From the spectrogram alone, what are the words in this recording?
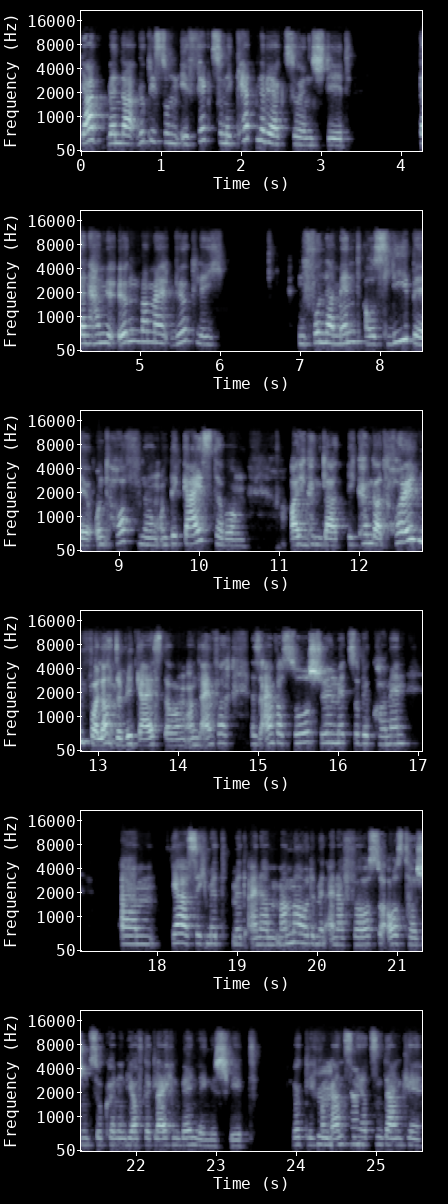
ja, wenn da wirklich so ein Effekt, so eine Kettenreaktion entsteht, dann haben wir irgendwann mal wirklich ein Fundament aus Liebe und Hoffnung und Begeisterung. Oh, ich kann gerade ich kann gerade heulen vor lauter Begeisterung und einfach, es ist einfach so schön mitzubekommen, ähm, ja, sich mit, mit einer Mama oder mit einer Frau so austauschen zu können, die auf der gleichen Wellenlänge schwebt. Wirklich von ganzem Herzen danke.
